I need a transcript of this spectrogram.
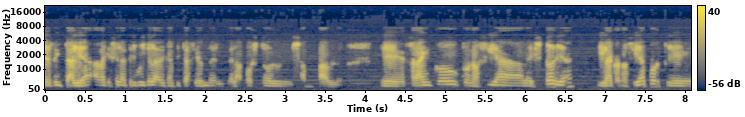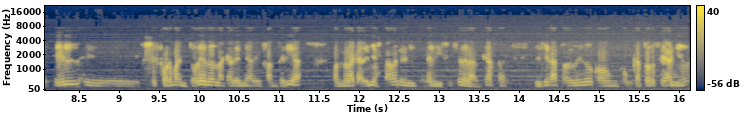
desde Italia, a la que se le atribuye la decapitación del apóstol San Pablo. Eh, Franco conocía la historia y la conocía porque él eh, se forma en Toledo, en la Academia de Infantería, cuando la academia estaba en el, edificio del Alcázar. Él llega a Toledo con, 14 años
